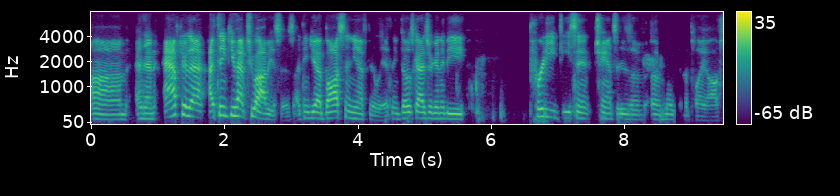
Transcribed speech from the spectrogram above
Um, and then after that, I think you have two obviouses. I think you have Boston, and you have Philly. I think those guys are going to be pretty decent chances of, of making the playoffs.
